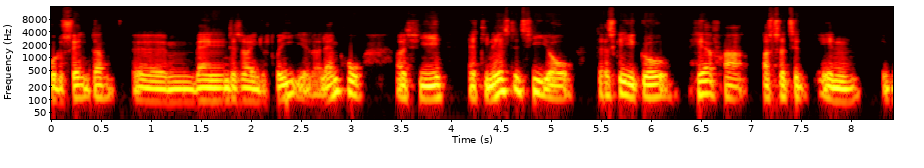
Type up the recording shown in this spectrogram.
producenter, øh, hvad end det så er industri eller landbrug, og sige, at de næste 10 år, der skal I gå herfra og så til en en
